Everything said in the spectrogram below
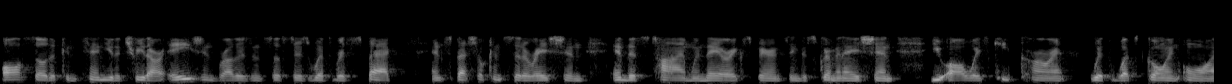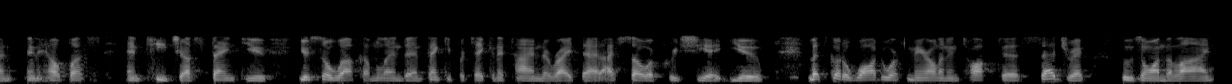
Also, to continue to treat our Asian brothers and sisters with respect and special consideration in this time when they are experiencing discrimination. You always keep current with what's going on and help us and teach us. Thank you. You're so welcome, Linda, and thank you for taking the time to write that. I so appreciate you. Let's go to Waldorf, Maryland, and talk to Cedric, who's on the line.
